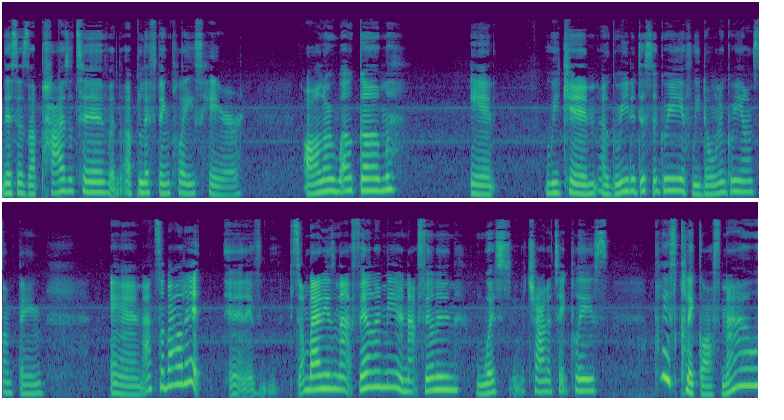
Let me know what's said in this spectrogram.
This is a positive and uplifting place here. All are welcome, and we can agree to disagree if we don't agree on something. And that's about it. And if somebody is not feeling me or not feeling what's trying to take place, please click off now.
